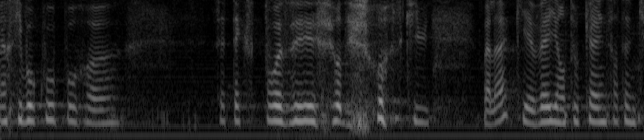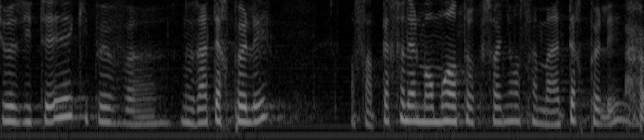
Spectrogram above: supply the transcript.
Merci beaucoup pour euh, cet exposé sur des choses qui, voilà, qui éveillent en tout cas une certaine curiosité, qui peuvent euh, nous interpeller. Enfin, personnellement, moi, en tant que soignant, ça m'a interpellé ah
